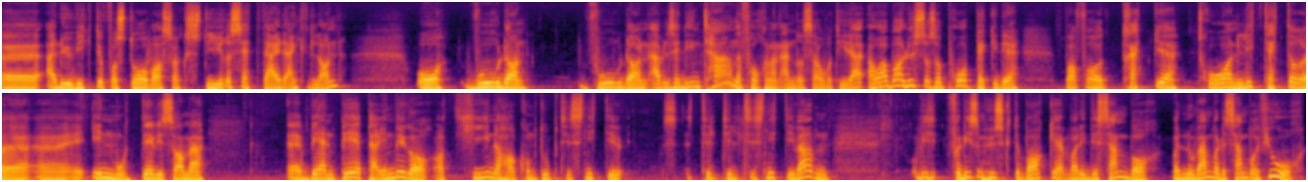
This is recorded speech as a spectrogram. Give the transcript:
uh, er det jo viktig å forstå hva slags styresett det er i det enkelte land, og hvordan hvordan jeg vil si, de interne forholdene endrer seg over tid. Jeg har bare lyst til å påpeke det, bare for å trekke tråden litt tettere uh, inn mot det vi sa med BNP per innbygger, at Kina har kommet opp til snitt i, til, til, til snitt i verden. Vi, for de som husker tilbake, var det, det november-desember i fjor,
